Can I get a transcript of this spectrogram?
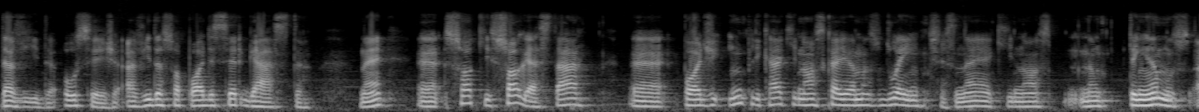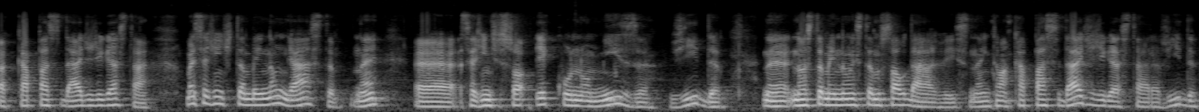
da vida, ou seja, a vida só pode ser gasta, né? É, só que só gastar é, pode implicar que nós caiamos doentes, né? Que nós não tenhamos a capacidade de gastar. Mas se a gente também não gasta, né? É, se a gente só economiza vida, né? nós também não estamos saudáveis, né? Então a capacidade de gastar a vida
